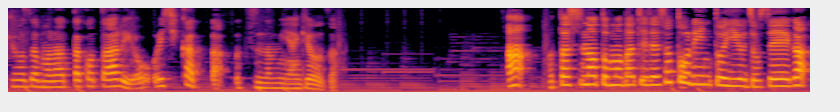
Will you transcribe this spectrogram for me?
餃子もらったことあるよ。美味しかった。宇都宮餃子。あ、私の友達でサトリンという女性が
